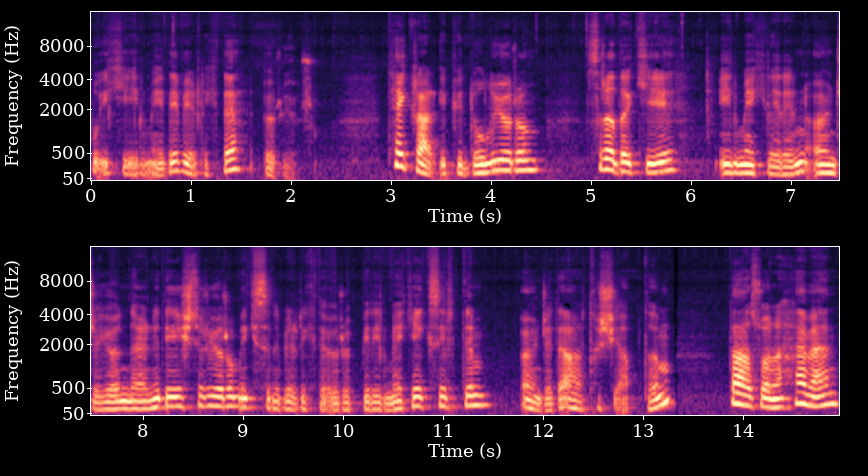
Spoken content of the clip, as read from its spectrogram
Bu iki ilmeği de birlikte örüyorum. Tekrar ipi doluyorum. Sıradaki ilmeklerin önce yönlerini değiştiriyorum. İkisini birlikte örüp bir ilmek eksilttim. Önce de artış yaptım. Daha sonra hemen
